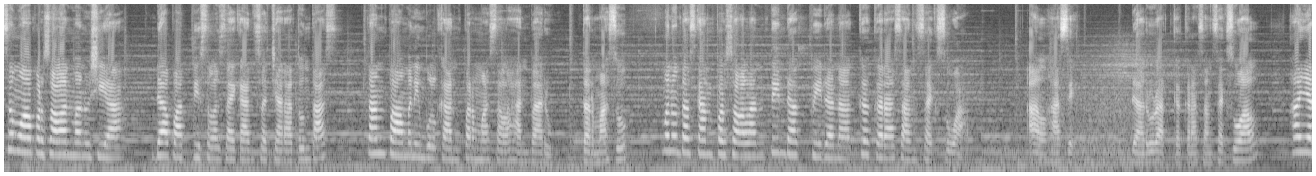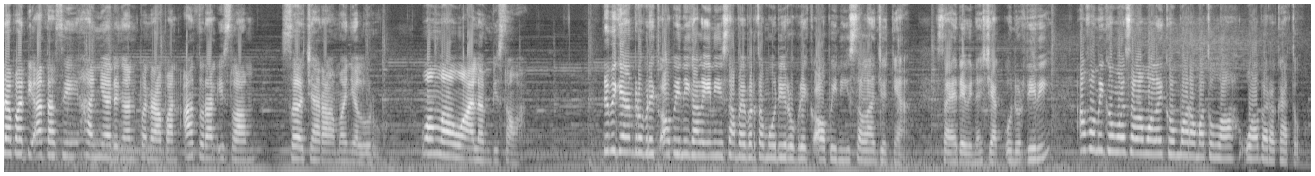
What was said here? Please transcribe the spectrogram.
semua persoalan manusia dapat diselesaikan secara tuntas tanpa menimbulkan permasalahan baru, termasuk menuntaskan persoalan tindak pidana kekerasan seksual. Alhasil, darurat kekerasan seksual hanya dapat diatasi hanya dengan penerapan aturan Islam secara menyeluruh. Wallahu a'lam bishawab. Demikian rubrik opini kali ini. Sampai bertemu di rubrik opini selanjutnya. Saya Dewi Nasjak undur diri. Assalamualaikum warahmatullahi wabarakatuh.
